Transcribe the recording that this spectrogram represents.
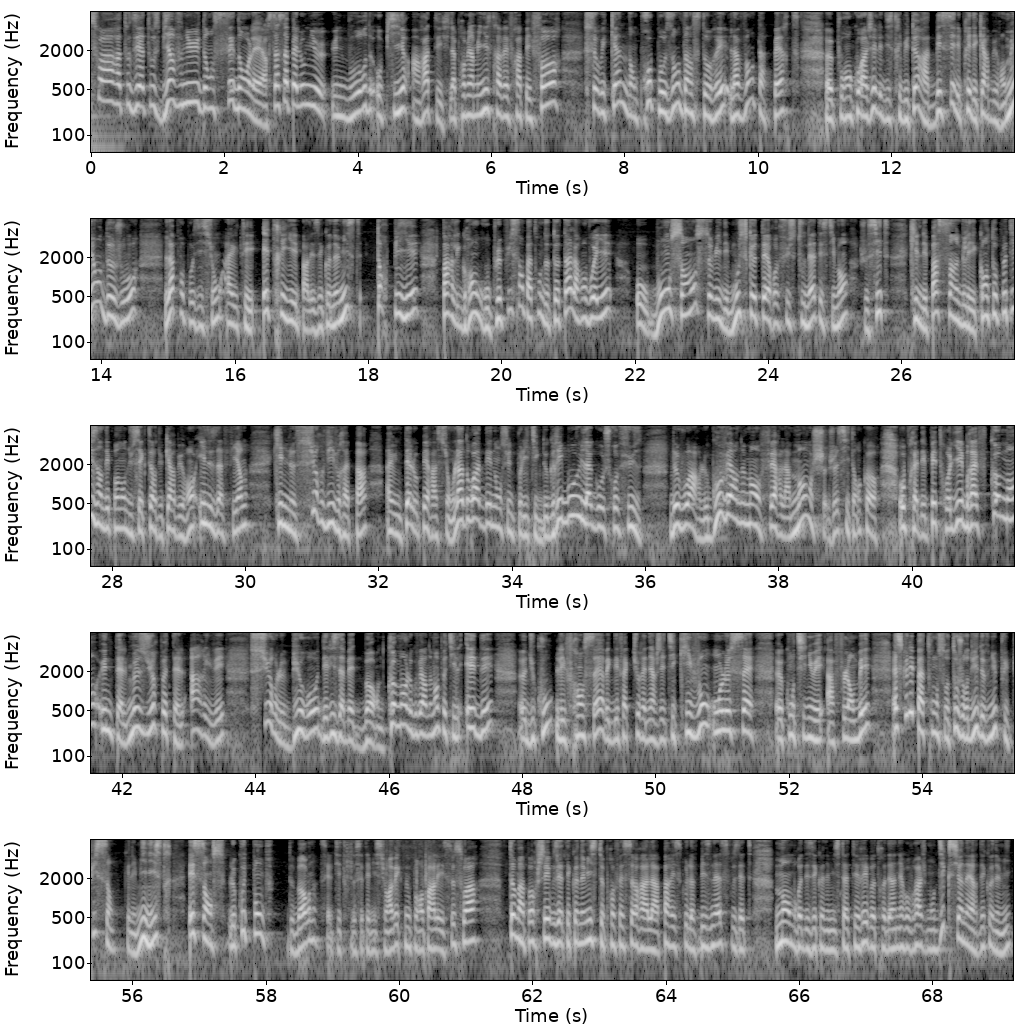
Bonsoir à toutes et à tous, bienvenue dans C'est dans l'air. Ça s'appelle au mieux une bourde, au pire un raté. La Première ministre avait frappé fort ce week-end en proposant d'instaurer la vente à perte euh, pour encourager les distributeurs à baisser les prix des carburants. Mais en deux jours, la proposition a été étriée par les économistes, torpillée par les grands groupes. Le puissant patron de Total a renvoyé au bon sens. Celui des mousquetaires refuse tout net, estimant, je cite, qu'il n'est pas cinglé. Quant aux petits indépendants du secteur du carburant, ils affirment qu'ils ne survivraient pas à une telle opération. La droite dénonce une politique de gribouille, la gauche refuse de voir le gouvernement faire la manche, je cite encore, auprès des pétroliers. Bref, comment une telle mesure peut-elle arriver sur le bureau d'Elisabeth Borne? Comment le gouvernement peut-il aider, euh, du coup, les Français avec des factures énergétiques qui vont, on le sait, euh, continuer à flamber. Est-ce que les patrons sont aujourd'hui devenus plus puissants que les ministres? Essence, le coup de pompe de Borne, c'est le titre de cette émission. Avec nous pour en parler ce soir, Thomas Porcher, vous êtes économiste, professeur à la Paris School of Business, vous êtes membre des économistes atterrés. Votre dernier ouvrage, Mon dictionnaire d'économie,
